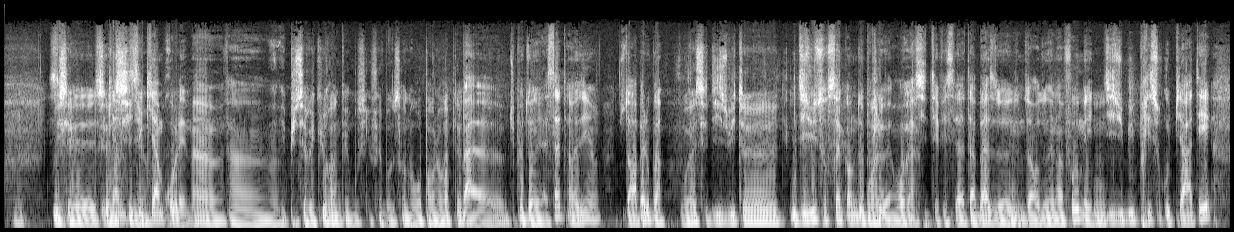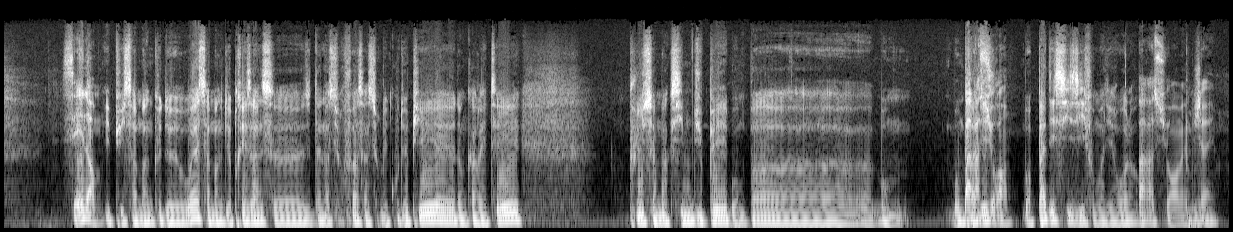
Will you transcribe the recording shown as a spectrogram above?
c'est Oui, qu'il y, a un problème. hein. Enfin, Et puis c'est récurrent quand même aussi. Fait, bon, ça, on en reparlera peut-être. bah, euh, tu peux te donner la stat, hein, vas-y. hein. Tu t'en rappelles ou pas? Ouais, c'est 18. euh, 18 sur 52 pris. Voilà. ouais. On remercie TFC à ta base euh, de Mm. nous avoir donné l'info, mais Mm. 18 buts pris sur coup de pied c'est énorme. Et puis ça manque de, ouais, ça manque de présence euh, dans la surface, là, sur les coups de pied, donc arrêté. Plus Maxime Dupé, bon pas, euh, bon, bon Pas dé- rassurant. bon, pas décisif, on va dire, voilà. Pas rassurant même.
